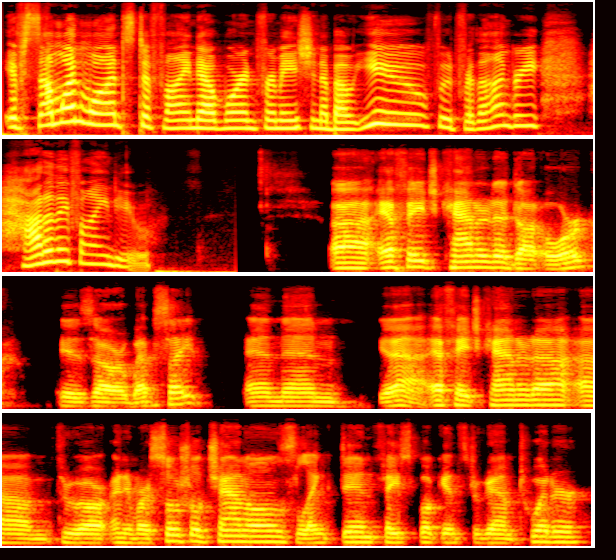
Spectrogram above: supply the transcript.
if someone wants to find out more information about you, Food for the Hungry, how do they find you? Uh, fhcanada.org is our website. And then, yeah, FH Canada um, through our, any of our social channels LinkedIn, Facebook, Instagram, Twitter.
